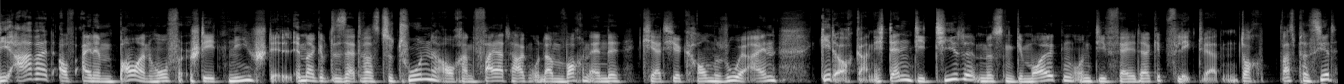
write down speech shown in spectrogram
Die Arbeit auf einem Bauernhof steht nie still. Immer gibt es etwas zu tun. Auch an Feiertagen und am Wochenende kehrt hier kaum Ruhe ein. Geht auch gar nicht, denn die Tiere müssen gemolken und die Felder gepflegt werden. Doch was passiert,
